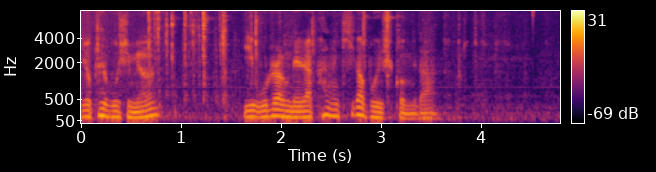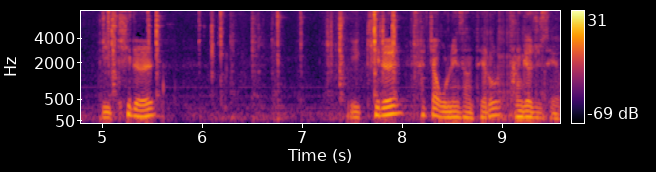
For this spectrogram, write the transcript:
옆에 보시면 이 오르락내리락 하는 키가 보이실 겁니다. 이 키를 이 키를 살짝 올린 상태로 당겨주세요.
